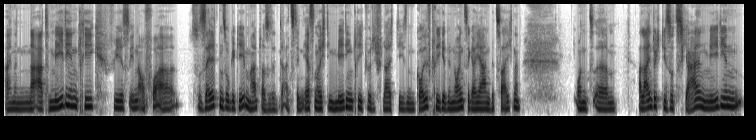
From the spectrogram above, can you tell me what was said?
einen, eine Art Medienkrieg, wie es ihn auch vorher so selten so gegeben hat. Also als den ersten richtigen Medienkrieg würde ich vielleicht diesen Golfkrieg in den 90er Jahren bezeichnen. Und ähm, allein durch die sozialen Medien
